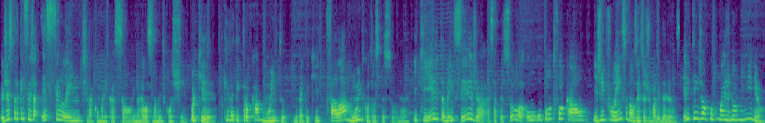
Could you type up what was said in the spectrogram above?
eu já espero que ele seja excelente na comunicação e no relacionamento com os times. Por quê? Porque ele vai ter que trocar muito. Ele vai ter que falar muito com outras pessoas, né? E que ele também seja, essa pessoa, o, o ponto focal e de influência na ausência de uma liderança. Ele tem já um pouco mais de domínio,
